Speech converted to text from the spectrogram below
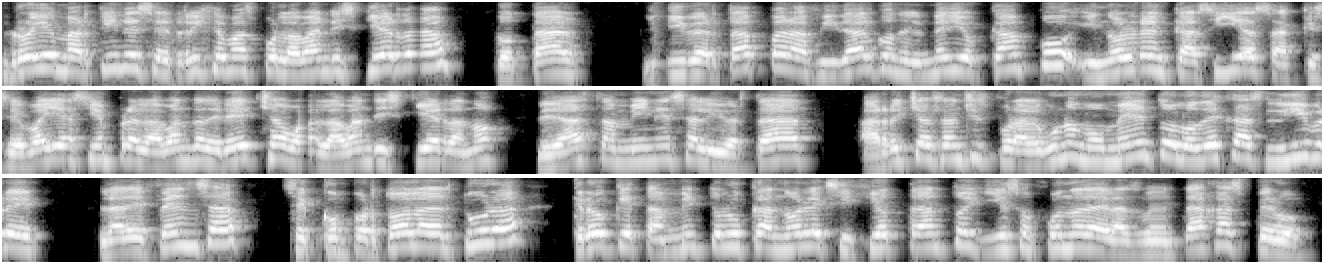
Roger Martínez se rige más por la banda izquierda, total. Libertad para Fidalgo en el medio campo y no lo encasillas a que se vaya siempre a la banda derecha o a la banda izquierda, ¿no? Le das también esa libertad. A Richard Sánchez por algunos momentos lo dejas libre. La defensa se comportó a la altura Creo que también Toluca no le exigió tanto y eso fue una de las ventajas, pero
